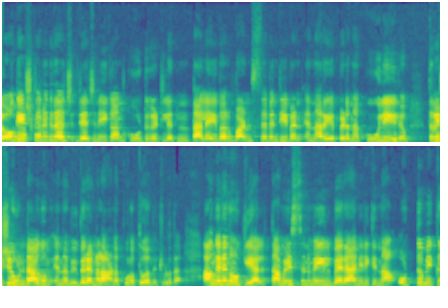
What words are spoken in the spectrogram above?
ലോകേഷ് കനകരാജ് രജനീകാന്ത് കൂട്ടുകെട്ടിലെത്തുന്ന തലൈവർ വൺ സെവന്റി വൺ എന്നറിയപ്പെടുന്ന കൂലിയിലും തൃഷ ഉണ്ടാകും എന്ന വിവരങ്ങളാണ് പുറത്തു വന്നിട്ടുള്ളത്. അങ്ങനെ നോക്കിയാൽ തമിഴ് സിനിമയിൽ വരാനിരിക്കുന്ന ഒട്ടുമിക്ക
